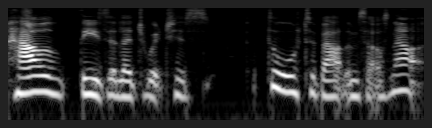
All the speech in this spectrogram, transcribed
How these alleged witches thought about themselves. Now,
